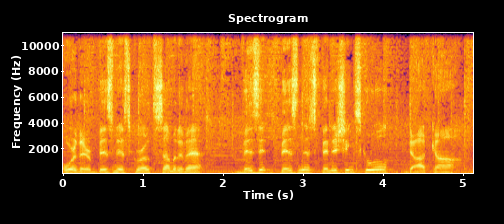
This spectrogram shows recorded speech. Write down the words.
or their Business Growth Summit event, visit businessfinishingschool.com.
